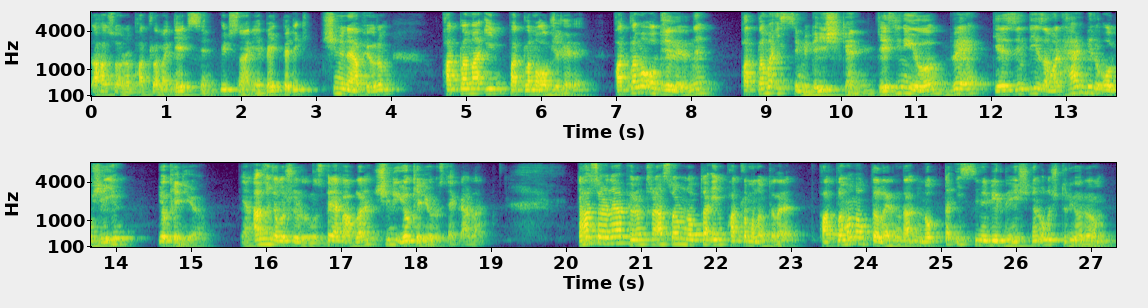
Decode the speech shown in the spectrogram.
Daha sonra patlama geçsin. 3 saniye bekledik. Şimdi ne yapıyorum? Patlama in, patlama objeleri. Patlama objelerini patlama isimli değişken geziniyor ve gezindiği zaman her bir objeyi yok ediyor. Yani az önce oluşturduğumuz prefabları şimdi yok ediyoruz tekrardan. Daha sonra ne yapıyorum? Transform nokta in patlama noktaları. Patlama noktalarında nokta isimli bir değişken oluşturuyorum.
